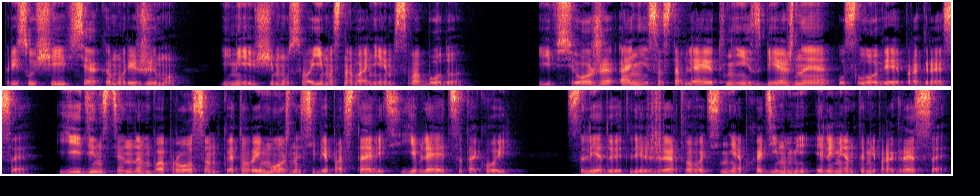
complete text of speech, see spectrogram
присущее всякому режиму, имеющему своим основанием свободу. И все же они составляют неизбежное условие прогресса. Единственным вопросом, который можно себе поставить, является такой. Следует ли жертвовать необходимыми элементами прогресса,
